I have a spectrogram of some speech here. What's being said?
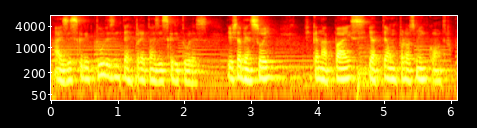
as Escrituras interpretam as Escrituras. Deus te abençoe, fica na paz e até um próximo encontro.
